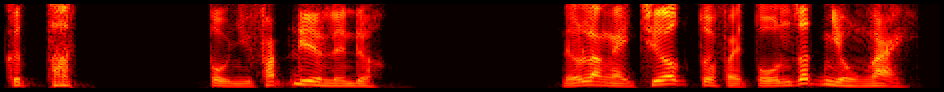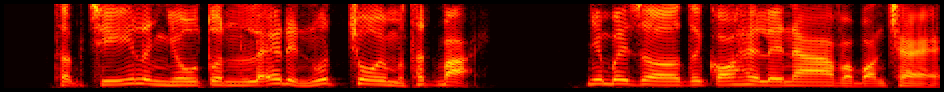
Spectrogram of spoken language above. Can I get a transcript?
Cực thật, tôi như phát điên lên được. Nếu là ngày trước tôi phải tốn rất nhiều ngày, thậm chí là nhiều tuần lễ để nuốt trôi một thất bại. Nhưng bây giờ tôi có Helena và bọn trẻ,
